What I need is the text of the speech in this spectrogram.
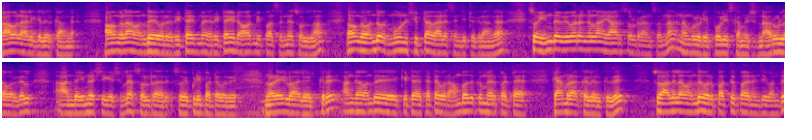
காவலாளிகள் இருக்காங்க. அவங்களாம் வந்து ஒரு ரிட்டையர்மெண்ட் ரிட்டையர்டு ஆர்மி பர்சன்னே சொல்லலாம். அவங்க வந்து ஒரு மூணு ஷிஃப்டாக வேலை செஞ்சிட்ருக்கிறாங்க. ஸோ இந்த விவரங்கள்லாம் யார் சொல்கிறான்னு சொன்னால் நம்மளுடைய போலீஸ் கமிஷனர் அருள் அவர்கள் அந்த இன்வெஸ்டிகேஷனில் சொல்கிறாரு ஸோ இப்படிப்பட்ட ஒரு நுழைவாயில் இருக்குது. அங்கே வந்து கிட்டத்தட்ட ஒரு ஐம்பதுக்கும் மேற்பட்ட கேமராக்கள் இருக்குது. ஸோ அதில் வந்து ஒரு பத்து பதினஞ்சு வந்து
